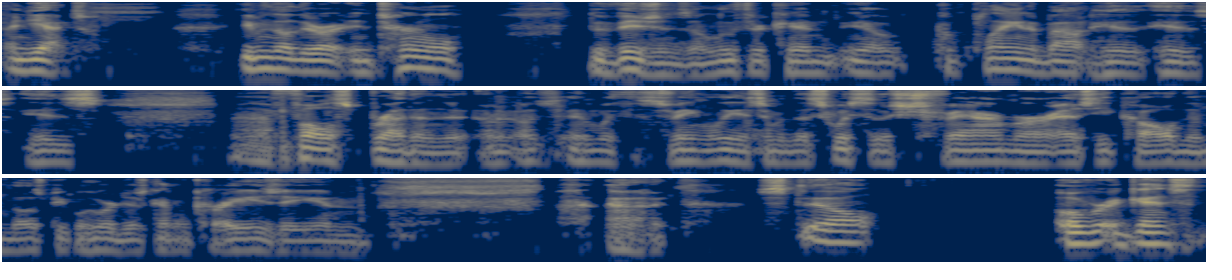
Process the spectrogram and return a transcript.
And yet, even though there are internal divisions, and Luther can, you know, complain about his his his uh, false brethren, uh, and with Zwingli and some of the Swiss the Schwärmer, as he called them, those people who are just kind of crazy and out of it. Still, over against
